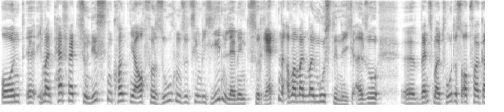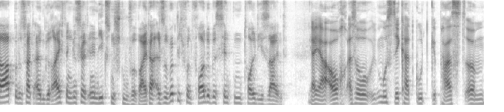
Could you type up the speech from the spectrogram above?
Und äh, ich meine, Perfektionisten konnten ja auch versuchen, so ziemlich jeden Lemming zu retten, aber man, man musste nicht. Also, äh, wenn es mal Todesopfer gab und es hat einem gereicht, dann ging es halt in der nächsten Stufe weiter. Also wirklich von vorne bis hinten toll designt. Ja, ja, auch, also Musik hat gut gepasst. Ähm,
